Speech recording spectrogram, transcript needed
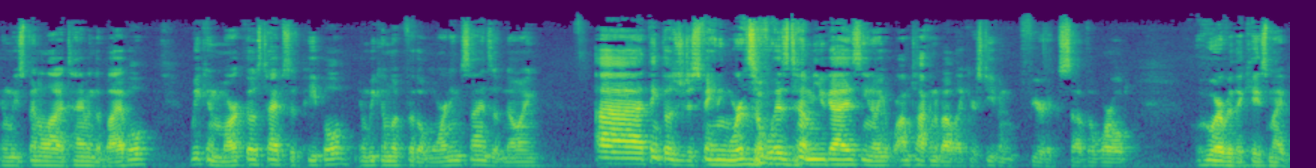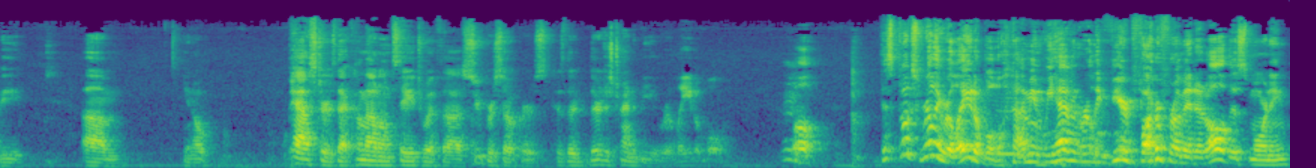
and we spend a lot of time in the Bible, we can mark those types of people and we can look for the warning signs of knowing, uh, I think those are just feigning words of wisdom, you guys. You know, I'm talking about like your Steven Furticks of the world, whoever the case might be. Um, you know, pastors that come out on stage with uh, super soakers because they're they're just trying to be relatable. Mm. Well, this book's really relatable. I mean, we haven't really veered far from it at all this morning.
